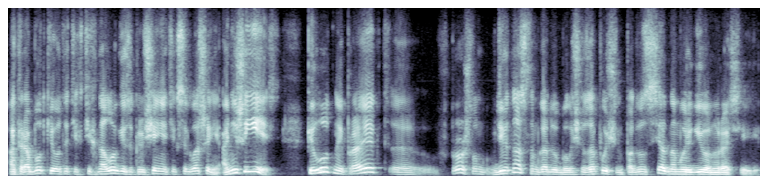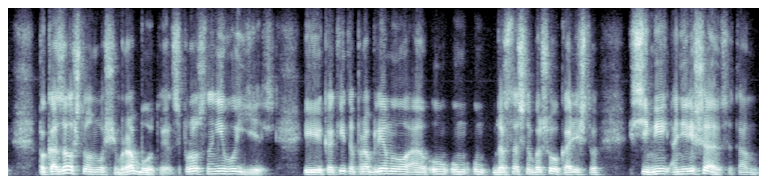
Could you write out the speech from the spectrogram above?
отработки вот этих технологий заключения этих соглашений. Они же есть. Пилотный проект э, в прошлом, в 2019 году был еще запущен по 21 региону России. Показал, что он, в общем, работает, спрос на него есть. И какие-то проблемы у, а, у, у достаточно большого количества семей, они решаются. Там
